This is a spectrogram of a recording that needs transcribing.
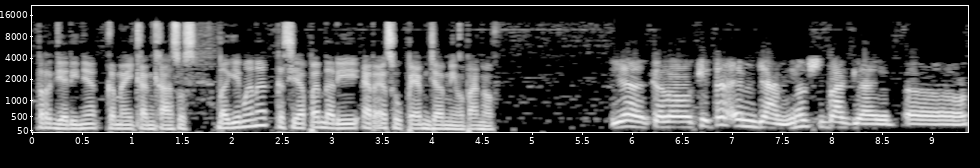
terjadinya kenaikan kasus. Bagaimana kesiapan dari RSUPM Jamil, Pak Nov? Ya, kalau kita M Jamil sebagai uh,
